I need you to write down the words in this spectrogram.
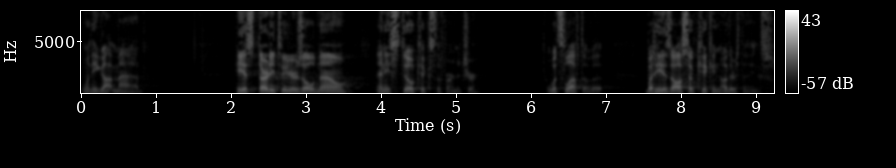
when he got mad. He is 32 years old now, and he still kicks the furniture, what's left of it. But he is also kicking other things.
